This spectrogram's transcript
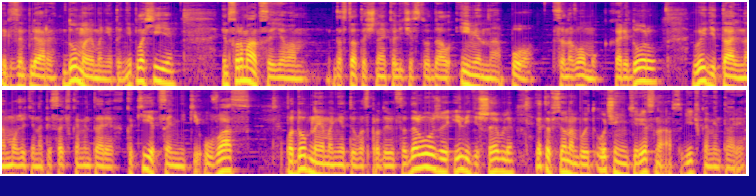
экземпляры. Думаю, монеты неплохие. Информации я вам достаточное количество дал именно по ценовому коридору. Вы детально можете написать в комментариях, какие ценники у вас, Подобные монеты у вас продаются дороже или дешевле. Это все нам будет очень интересно обсудить в комментариях.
